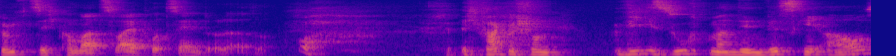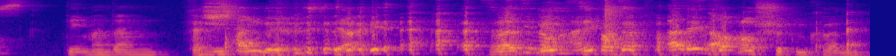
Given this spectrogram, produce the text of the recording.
50,2 Prozent oder so. Ich frage mich schon, wie sucht man den Whisky aus, den man dann Verschandelt. Ja. Hätte ihn auch einfach irgendwo ausschütten können.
